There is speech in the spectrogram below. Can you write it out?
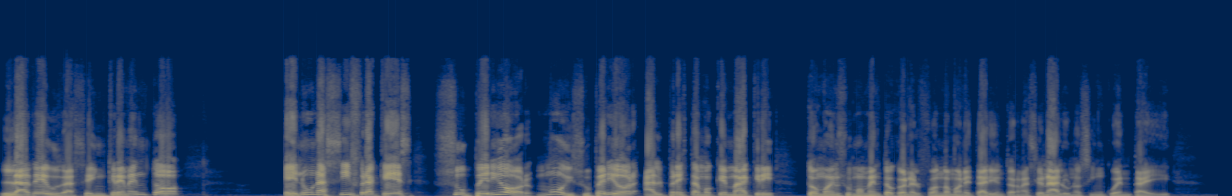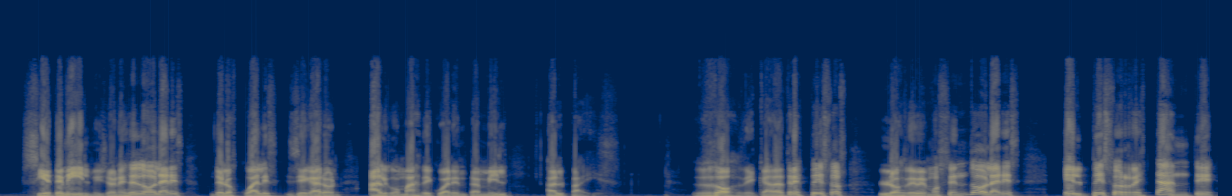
la deuda se incrementó en una cifra que es superior, muy superior al préstamo que Macri tomó en su momento con el Fondo Monetario Internacional, unos 57 mil millones de dólares, de los cuales llegaron algo más de 40 mil al país. Dos de cada tres pesos los debemos en dólares, el peso restante,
